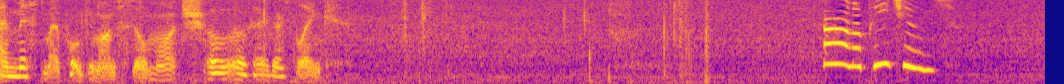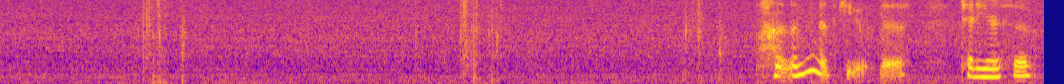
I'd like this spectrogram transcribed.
I missed my Pokemon so much. Oh, okay, there's Blank. Ah, the Pichus! I think that's cute, the Teddiursa. I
